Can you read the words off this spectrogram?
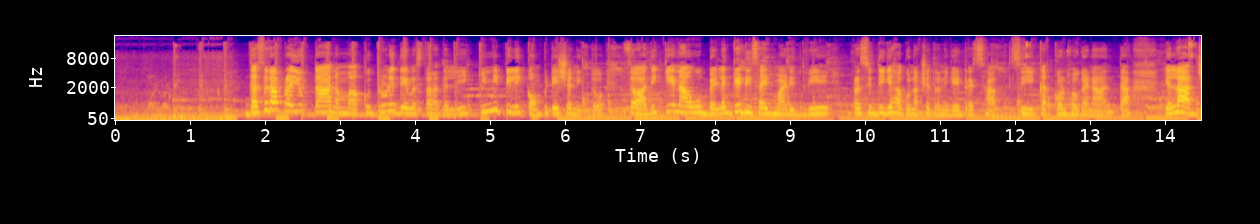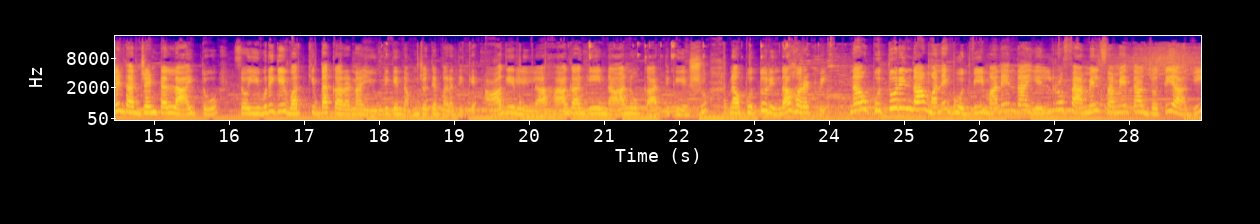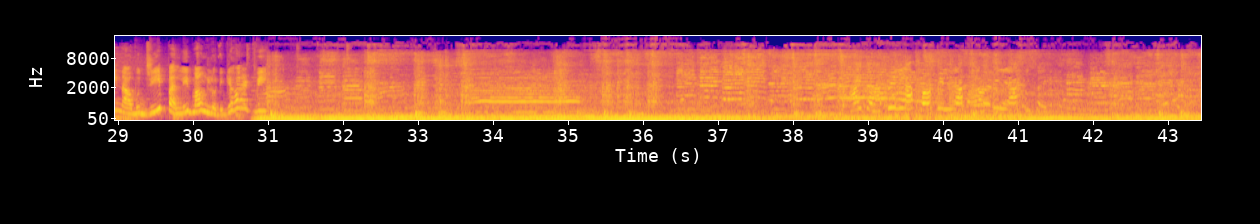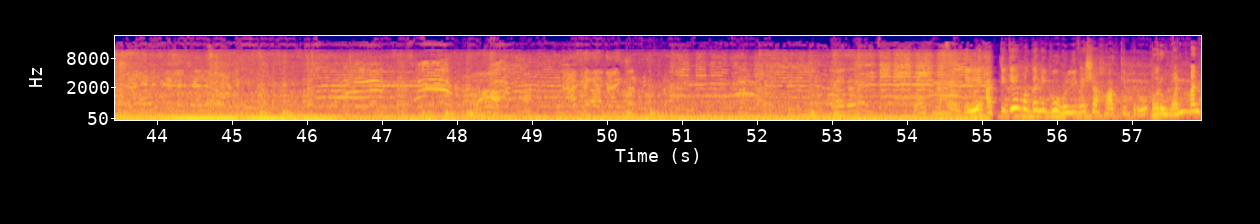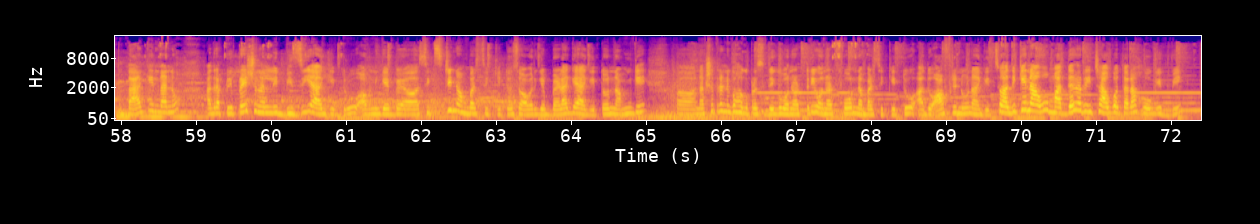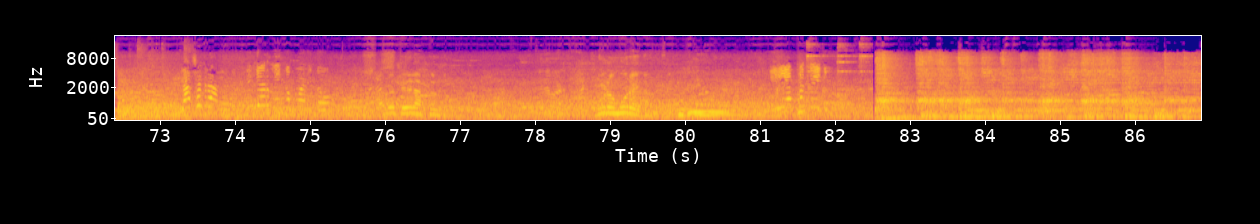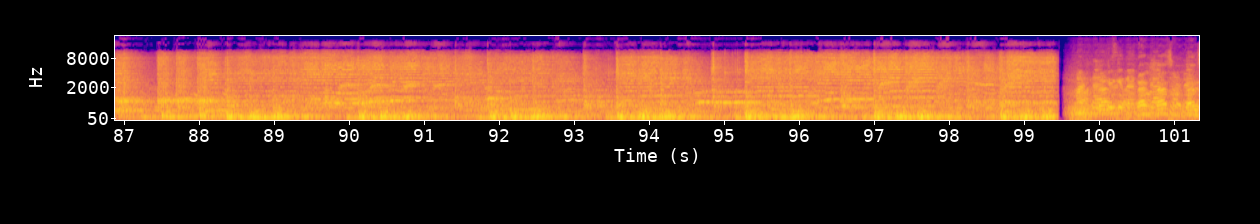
ದಸರಾ ಪ್ರಯುಕ್ತ ನಮ್ಮ ಕುದ್ರೋಳಿ ದೇವಸ್ಥಾನದಲ್ಲಿ ಕಿನ್ನಿಪಿಲಿ ಕಾಂಪಿಟೇಷನ್ ಇತ್ತು. ಸೊ ಅದಕ್ಕೆ ನಾವು ಬೆಳಗ್ಗೆ ಡಿಸೈಡ್ ಮಾಡಿದ್ವಿ, ಪ್ರಸಿದ್ಧಿಗೆ ಹಾಗೂ ನಕ್ಷತ್ರನಿಗೆ ಡ್ರೆಸ್ ಹಾಕಿಸಿ ಕರ್ಕೊಂಡು ಹೋಗೋಣ ಅಂತ. ಎಲ್ಲ ಅರ್ಜೆಂಟ್ ಅರ್ಜೆಂಟಲ್ಲಿ ಆಯಿತು. ಸೊ ಇವರಿಗೆ ವರ್ಕ್ ಇದ್ದ ಕಾರಣ ಇವರಿಗೆ ನಮ್ಮ ಜೊತೆ ಬರೋದಕ್ಕೆ ಆಗಿರಲಿಲ್ಲ. ಹಾಗಾಗಿ ನಾನು, ಕಾರ್ತಿಕ್, ಯಶು, ನಾವು ಪುತ್ತೂರಿಂದ ಹೊರಟ್ವಿ. ನಾವು ಪುತ್ತೂರಿಂದ ಮನೆಗೆ ಹೋದ್ವಿ. ಮನೆಯಿಂದ ಎಲ್ಲರೂ ಫ್ಯಾಮಿಲಿ ಸಮೇತ ಜೊತೆಯಾಗಿ ನಾವು ಜೀಪಲ್ಲಿ ಮಂಗಳೂರಿಗೆ ಹೊರಟ್ವಿ. 对呀 ಇಲ್ಲಿ ಅತ್ತಿಗೆ ಮಗನಿಗೂ ಹುಲಿವೇಷ ಹಾಕಿದ್ರು. ಅವರು ಒನ್ ಮಂತ್ ಬ್ಯಾಕ್ ಇಂದಾನು ಅದರ ಪ್ರಿಪ್ರೇಷನ್ ಅಲ್ಲಿ ಬ್ಯುಸಿ ಆಗಿದ್ರು. ಅವನಿಗೆ ಸಿಕ್ಸ್ಟಿ ನಂಬರ್ ಸಿಕ್ಕಿತ್ತು. ಸೊ ಅವರಿಗೆ ಬೆಳಗ್ಗೆ ಆಗಿತ್ತು. ನಮಗೆ ನಕ್ಷತ್ರನಿಗೂ ಹಾಗೂ ಪ್ರಸಿದ್ಧಿಗೂ one nought three one nought four number ಸಿಕ್ಕಿತ್ತು. ಅದು ಆಫ್ಟರ್ನೂನ್ ಆಗಿತ್ತು. ಸೊ ಅದಕ್ಕೆ ನಾವು ಮಧ್ಯಾಹ್ನ ರೀಚ್ ಆಗೋ ತರ ಹೋಗಿದ್ವಿ. ನೂರ ಮೂರು ಆಯ್ತಾ?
